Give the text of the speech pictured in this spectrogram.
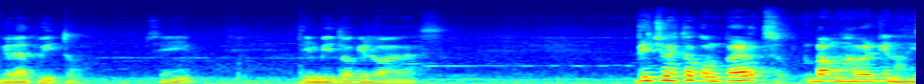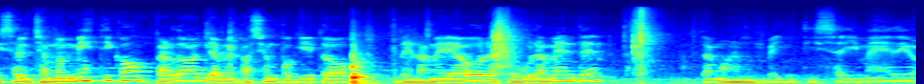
gratuito. ¿sí? Te invito a que lo hagas. Dicho esto con Perts, vamos a ver qué nos dice el chamán místico. Perdón, ya me pasé un poquito de la media hora seguramente. Estamos en 26 y medio.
